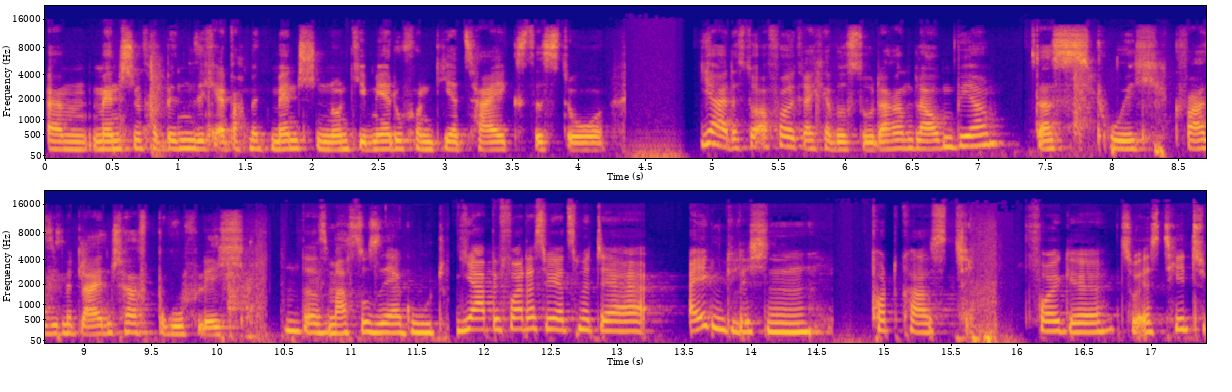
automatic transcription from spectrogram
ähm, Menschen verbinden sich einfach mit Menschen und je mehr du von dir zeigst, desto ja, desto erfolgreicher wirst du. Daran glauben wir. Das tue ich quasi mit Leidenschaft beruflich. Das machst du sehr gut. Ja, bevor dass wir jetzt mit der eigentlichen Podcast-Folge zu Ästhet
